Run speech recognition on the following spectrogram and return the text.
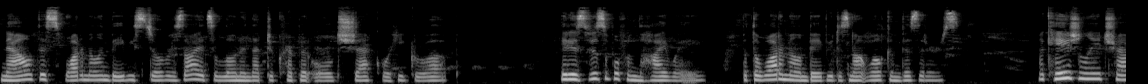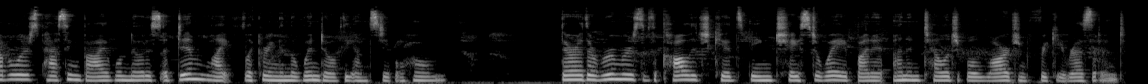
Now, this watermelon baby still resides alone in that decrepit old shack where he grew up. It is visible from the highway, but the watermelon baby does not welcome visitors. Occasionally, travelers passing by will notice a dim light flickering in the window of the unstable home. There are the rumors of the college kids being chased away by an unintelligible, large, and freaky resident.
